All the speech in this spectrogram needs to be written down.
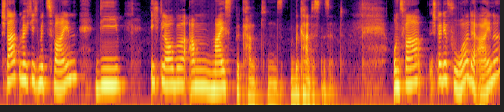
Starten möchte ich mit zweien, die ich glaube am meist bekannten, bekanntesten sind. Und zwar stell dir vor, der eine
